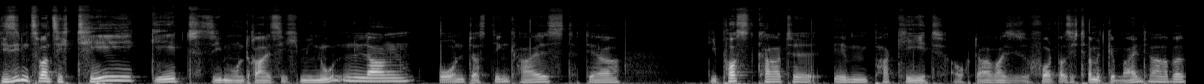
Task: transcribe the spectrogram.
Die 27T geht 37 Minuten lang und das Ding heißt der die Postkarte im Paket. Auch da weiß ich sofort, was ich damit gemeint habe.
